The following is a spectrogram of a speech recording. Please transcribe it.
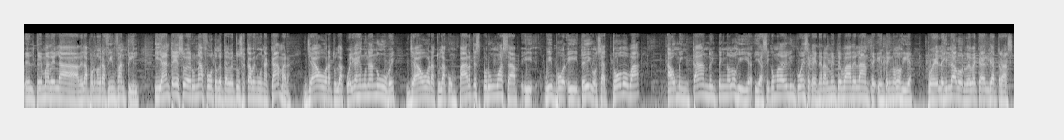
el tema de la, de la pornografía infantil. Y antes eso era una foto que tal vez tú sacabas en una cámara. Ya ahora tú la cuelgas en una nube. Ya ahora tú la compartes por un WhatsApp. Y, y, por, y te digo, o sea, todo va aumentando en tecnología y así como la delincuencia que generalmente va adelante en tecnología, pues el legislador debe caerle atrás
